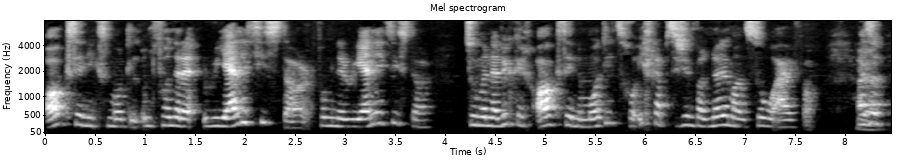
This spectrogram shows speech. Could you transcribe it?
angesehenes Model und von einer Reality-Star, von einem Reality-Star zu einem wirklich angesehenen Model zu kommen, ich glaube, es ist im Fall nicht einmal so einfach. Also, ja.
